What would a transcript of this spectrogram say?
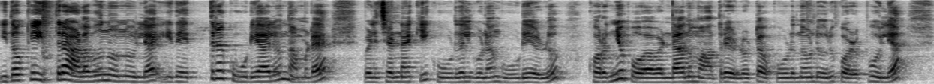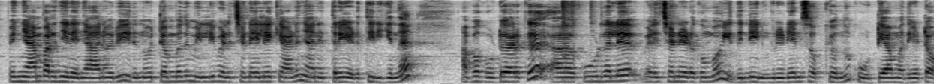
ഇതൊക്കെ ഇത്ര അളവെന്നൊന്നുമില്ല. ഇത് എത്ര കൂടിയാലും നമ്മുടെ വെളിച്ചെണ്ണയ്ക്ക് കൂടുതൽ ഗുണം കൂടുകയുള്ളൂ കുറഞ്ഞു പോവേണ്ടെന്ന് മാത്രമേ ഉള്ളൂ കേട്ടോ കൂടുന്നതുകൊണ്ട് ഒരു കുഴപ്പമില്ല ഇപ്പം ഞാൻ പറഞ്ഞില്ലേ ഞാനൊരു ഇരുന്നൂറ്റമ്പത് മില്ലി വെളിച്ചെണ്ണയിലേക്കാണ് ഞാൻ ഇത്രയും എടുത്തിരിക്കുന്നത് അപ്പോൾ കൂട്ടുകാർക്ക് കൂടുതൽ വെളിച്ചെണ്ണ എടുക്കുമ്പോൾ ഇതിന്റെ ഇൻഗ്രീഡിയൻസ് ഒക്കെ ഒന്ന് കൂട്ടിയാൽ മതി കേട്ടോ.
